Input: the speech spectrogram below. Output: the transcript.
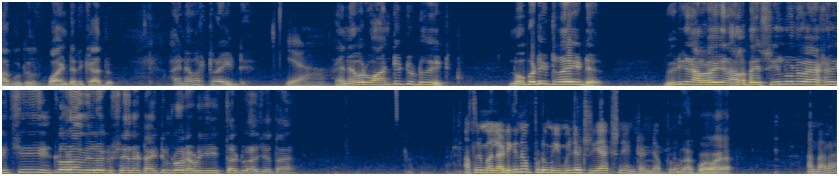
నాకు తెలుసు. పాయింట్ అది కాదు. I never tried yeah I never wanted to do it nobody tried వీడికి నలభై నలభై సీన్లు ఉన్న వేషం ఇచ్చి ఇంట్లో రామ వీధిలో కృష్ణ అయిన టైటిల్ రోల్ ఎవడు చేయిస్తాడు నా చేత? అసలు మళ్ళీ అడిగినప్పుడు మీ ఇమీడియట్ రియాక్షన్ ఏంటండి అప్పుడు? అన్నారా?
